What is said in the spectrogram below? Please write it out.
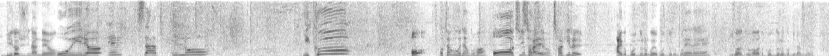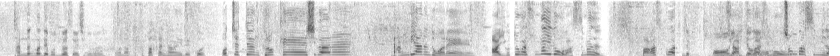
밀어주진 않네요. 오히려 1, 3, 1로 이쿠 어? 못하고 그냥 도망 어 지금 섰어요. 발차기를 아 이거 못 누른 거예요 못 누른 거. 네네 이건 누가 봐도 못 누른 겁니다 그냥. 잡는 건데 못 눌렀어요 지금은. 워낙 또 급박한 상황이 됐고 어쨌든 그렇게 시간을 낭비하는 동안에 아 이것도 그냥 순간이동 왔으면 막았을 것 같은데 어 굳이 이득을 아껴가지고. 엄청 봤습니다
